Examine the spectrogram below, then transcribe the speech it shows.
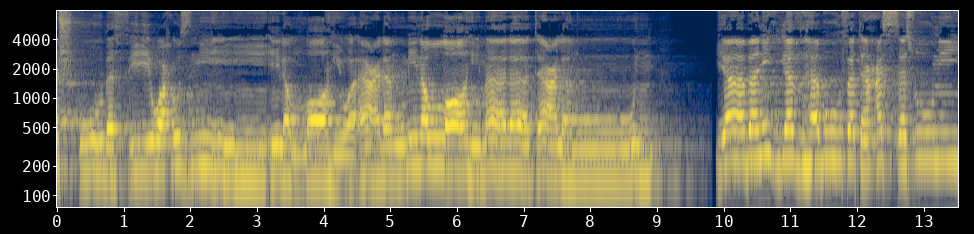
أشكو بثي وحزني إلى الله وأعلم من الله ما لا تعلمون. يا بني يذهبوا فتحسسوا من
